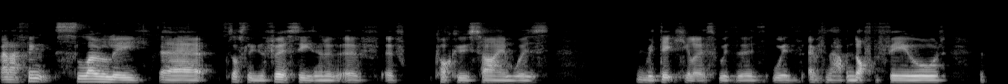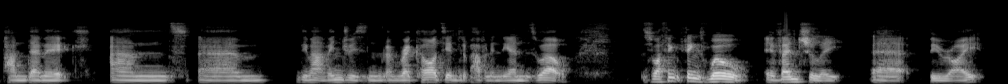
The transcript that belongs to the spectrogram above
And I think slowly, uh, obviously the first season of, of, of Cocu's time was ridiculous with the, with everything that happened off the field, the pandemic, and um, the amount of injuries and, and, red cards he ended up having in the end as well. So I think things will eventually uh, be right.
